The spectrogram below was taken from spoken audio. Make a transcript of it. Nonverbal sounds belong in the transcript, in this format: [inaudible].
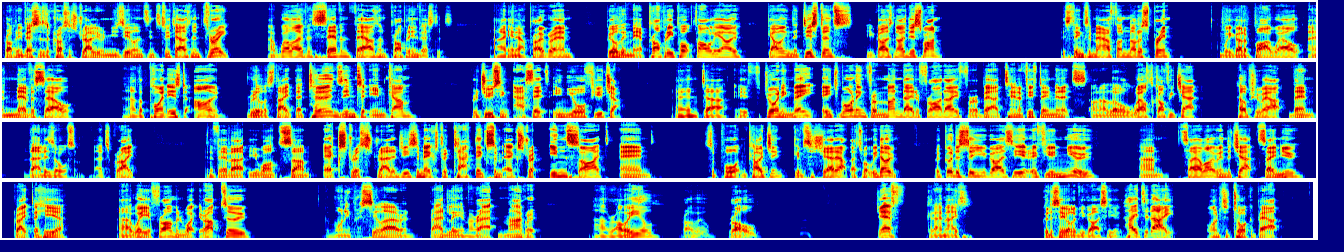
property investors across Australia and New Zealand since 2003. Uh, well over 7,000 property investors uh, in our program, building their property portfolio, going the distance. You guys know this one. This thing's a marathon, not a sprint. We got to buy well and never sell. Uh, the point is to own real estate that turns into income, producing assets in your future. And uh, if joining me each morning from Monday to Friday for about 10 or 15 minutes on a little wealth coffee chat helps you out, then that is awesome. That's great. And if ever you want some extra strategy, some extra tactics, some extra insight and support and coaching, give us a shout out. That's what we do. But good to see you guys here. If you're new, um, say hello in the chat. Say new. Great to hear uh, where you're from and what you're up to. Good morning, Priscilla and Bradley and Marat and Margaret. Uh, Roel, Roel, Roel. Jeff, g'day, mate. Good to see all of you guys here. Hey, today I want to talk about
